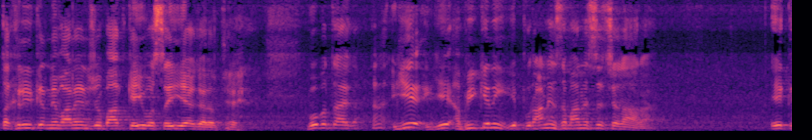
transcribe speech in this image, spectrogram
تقریر کرنے والے نے جو بات کہی وہ صحیح ہے، غلط ہے۔ وہ بتائے گا، ہے نا؟ یہ یہ ابھی کے نہیں، یہ پرانے زمانے سے چلا آ رہا ہے۔ ایک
